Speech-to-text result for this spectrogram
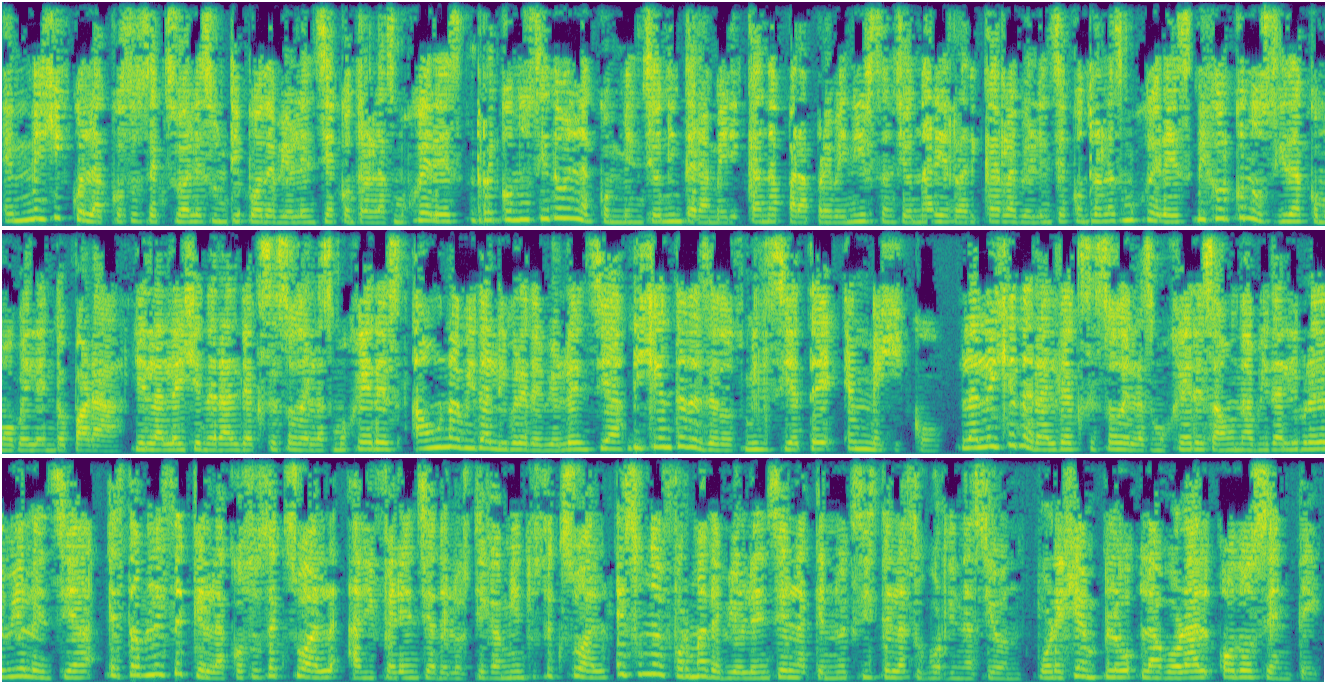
En México el acoso sexual es un tipo de violencia contra las mujeres reconocido en la Convención Interamericana para prevenir, sancionar y erradicar la violencia contra las mujeres, mejor conocida como Belén do Pará, y en la Ley General de Acceso de las Mujeres a una vida libre de violencia, vigente desde 2007 en México. La Ley General de Acceso de las Mujeres a una vida libre de violencia establece que el acoso sexual, a diferencia del hostigamiento sexual, es una forma de violencia en la que no existe la subordinación, por ejemplo, laboral o docente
